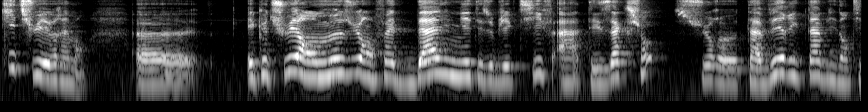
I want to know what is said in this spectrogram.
qui tu es vraiment, euh, et que tu es en mesure en fait d'aligner tes objectifs à tes actions sur euh, ta véritable identité,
